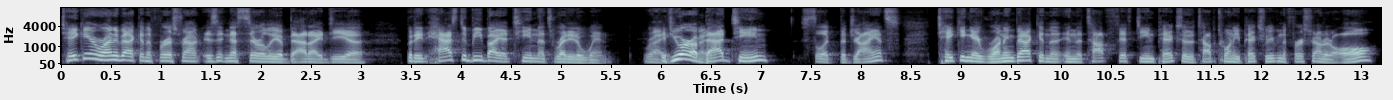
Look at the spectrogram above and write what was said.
taking a running back in the first round isn't necessarily a bad idea but it has to be by a team that's ready to win. Right. If you are a right. bad team, so like the Giants, taking a running back in the in the top 15 picks or the top 20 picks or even the first round at all,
